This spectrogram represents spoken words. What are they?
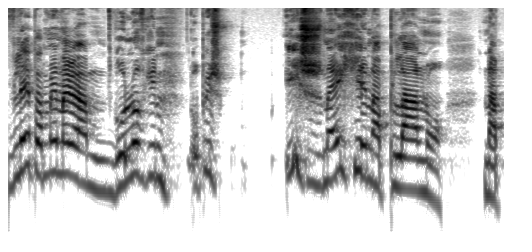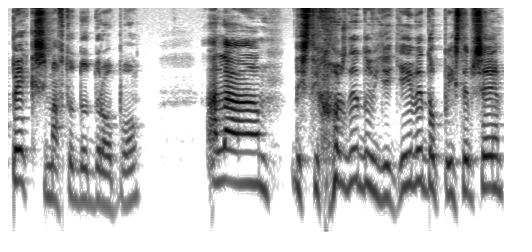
βλέπαμε ένα Γκολόφκιν ο οποίος ίσως να έχει ένα πλάνο να παίξει με αυτόν τον τρόπο, αλλά δυστυχώς δεν του βγήκε ή δεν το πίστεψε.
